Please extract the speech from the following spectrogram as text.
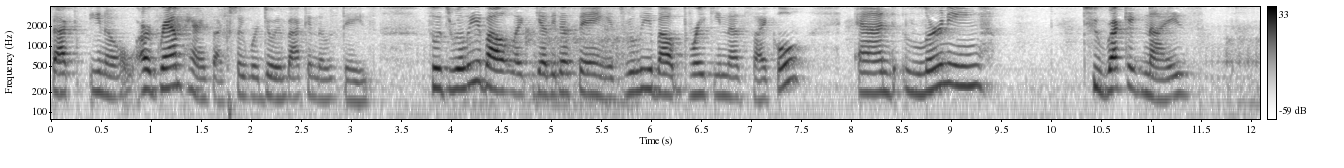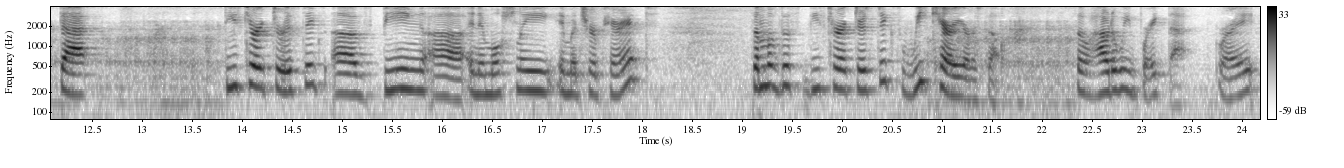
Back, you know, our grandparents actually were doing back in those days. So it's really about, like Yadira saying, it's really about breaking that cycle and learning to recognize that these characteristics of being uh, an emotionally immature parent, some of this, these characteristics we carry ourselves. So how do we break that, right?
